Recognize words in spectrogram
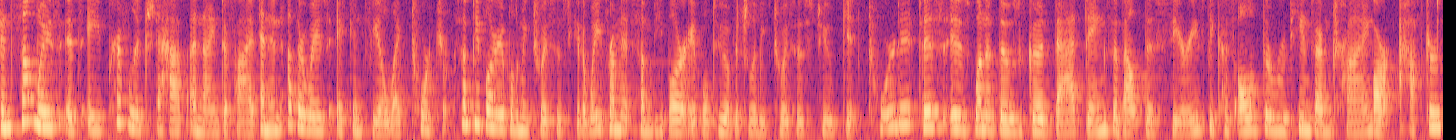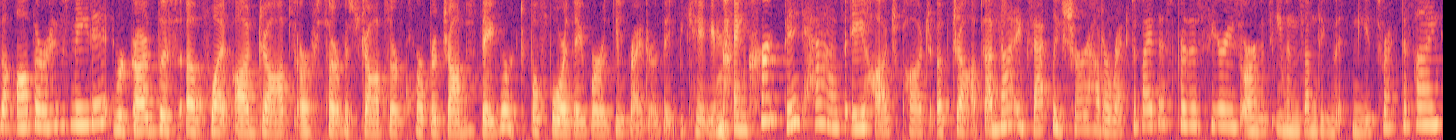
in some ways it's a privilege to have a nine to five and in other ways it can feel like torture. Some people are able to make choices to get away from it. Some people are able to eventually make choices to get toward it. This is one of those good bad things about this series because all of the routines I'm trying are after the author has made it, regardless of what odd jobs or service jobs or corporate jobs they worked before they were the writer they became. And Kurt did have a hodgepodge of jobs. I'm not exactly sure how to rectify this for this series or if it's even something that needs rectifying,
